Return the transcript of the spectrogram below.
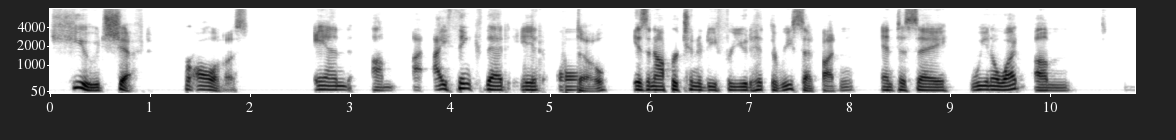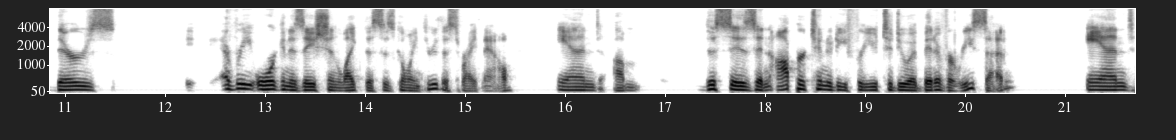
huge shift for all of us and um, I, I think that it also is an opportunity for you to hit the reset button and to say, well, you know what? Um, there's every organization like this is going through this right now. And um, this is an opportunity for you to do a bit of a reset and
